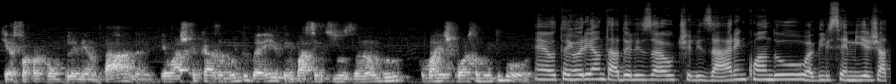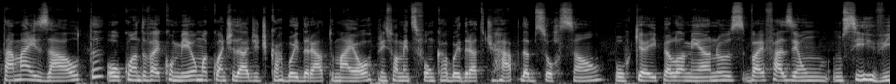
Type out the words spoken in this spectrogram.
que é só para complementar, né, eu acho que casa muito bem e tem pacientes usando uma resposta muito boa. É, eu tenho orientado eles a utilizarem quando a glicemia já está mais alta ou quando vai comer uma quantidade de carboidrato maior, principalmente se for um carboidrato de rápida absorção, porque aí pelo menos vai fazer um, um serviço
